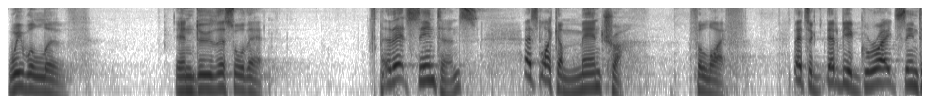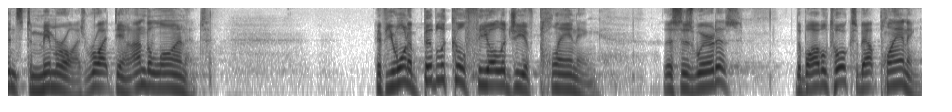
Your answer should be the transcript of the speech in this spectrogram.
we will live and do this or that. Now, that sentence, that's like a mantra for life. That's a, that'd be a great sentence to memorize, write down, underline it. If you want a biblical theology of planning, this is where it is. The Bible talks about planning.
